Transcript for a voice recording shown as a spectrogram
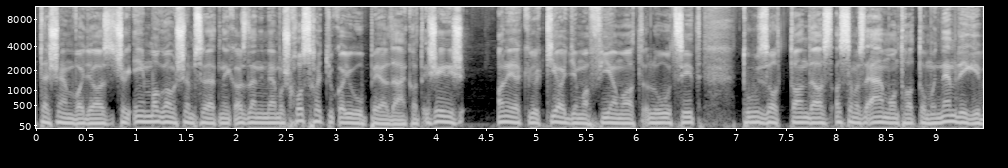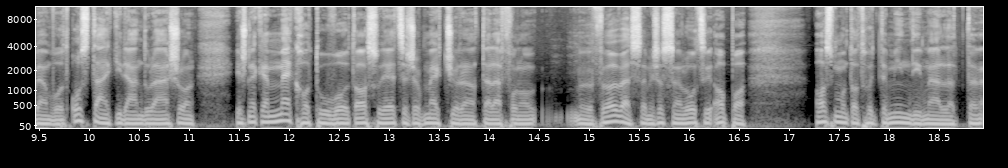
te sem vagy az, csak én magam sem szeretnék az lenni, mert most hozhatjuk a jó példákat, és én is anélkül, kiadjam a fiamat, Lócit, túlzottan, de azt, azt hiszem az elmondhatom, hogy nemrégiben volt osztálykiránduláson, és nekem megható volt az, hogy egyszer csak megcsörren a telefonom, fölveszem, és azt mondja, Lóci, apa, azt mondtad, hogy te mindig mellettem,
